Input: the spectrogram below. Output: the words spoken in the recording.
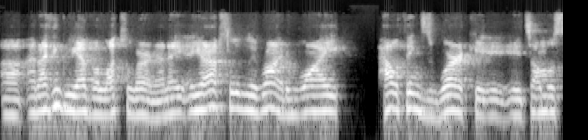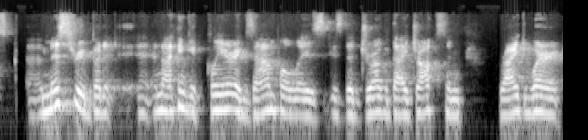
Uh, and I think we have a lot to learn. And I, you're absolutely right. Why how things work it's almost a mystery but and i think a clear example is is the drug digoxin right where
